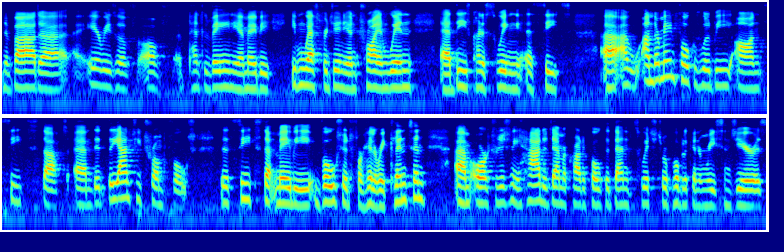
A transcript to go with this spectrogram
Nevada, areas of, of Pennsylvania, maybe even West Virginia, and try and win uh, these kind of swing uh, seats. Uh, and their main focus will be on seats that um, the, the anti-Trump vote, the seats that maybe voted for Hillary Clinton um, or traditionally had a Democratic vote that then switched to Republican in recent years.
